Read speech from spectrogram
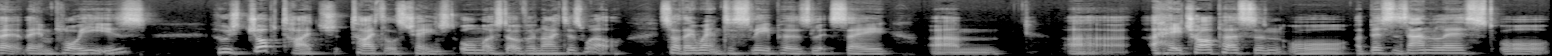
their, their employees, whose job tit- titles changed almost overnight as well. So they went to sleep as, let's say, um, uh, a HR person or a business analyst or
